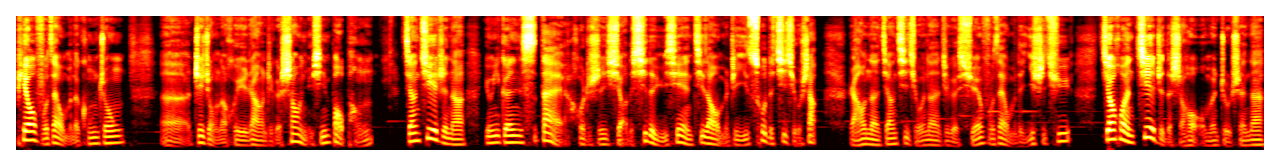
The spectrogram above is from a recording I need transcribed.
漂浮在我们的空中，呃，这种呢会让这个少女心爆棚。将戒指呢用一根丝带或者是小的细的鱼线系到我们这一簇的气球上，然后呢将气球呢这个悬浮在我们的仪式区。交换戒指的时候，我们主持人呢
